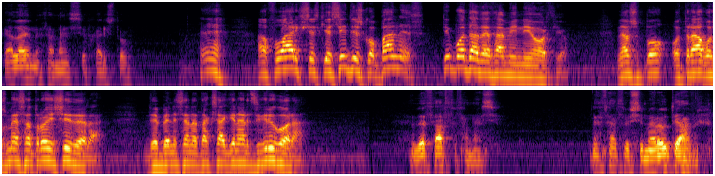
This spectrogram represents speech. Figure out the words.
Καλά είμαι, Θανάση, σε ευχαριστώ. Ε, αφού άρχισες και εσύ τις κοπάνες, τίποτα δεν θα μείνει όρθιο. Να σου πω, ο τράγος μέσα τρώει σίδερα. Δεν μπαίνεις σε ένα ταξάκι να έρθεις γρήγορα. Δεν θα έρθω, Θανάση. Δεν θα έρθω σήμερα ούτε αύριο.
